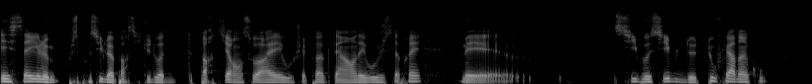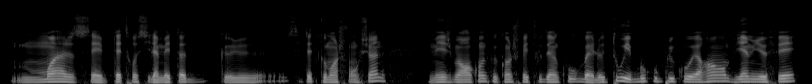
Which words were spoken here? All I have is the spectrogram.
essaye le plus possible, à part si tu dois te partir en soirée ou je sais pas, que tu as un rendez-vous juste après, mais si possible, de tout faire d'un coup. Moi, c'est peut-être aussi la méthode que c'est peut-être comment je fonctionne, mais je me rends compte que quand je fais tout d'un coup, bah, le tout est beaucoup plus cohérent, bien mieux fait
